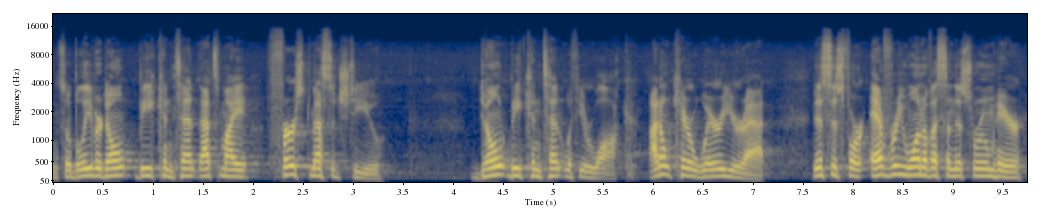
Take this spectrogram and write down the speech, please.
And so, believer, don't be content. That's my first message to you. Don't be content with your walk. I don't care where you're at. This is for every one of us in this room here.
